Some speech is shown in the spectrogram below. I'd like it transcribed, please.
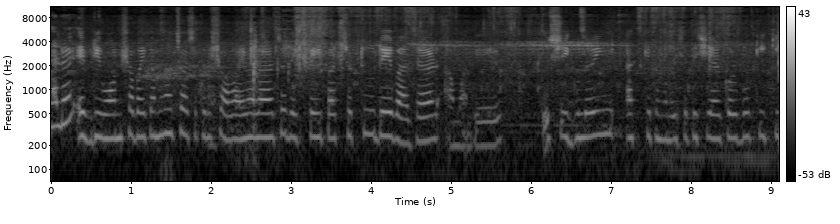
হ্যালো এভরিওয়ান, সবাই কেমন আছো? আশা করি সবাই ভালো আছো। দেখতেই পাচ্ছ টুডে বাজার আমাদের। তো সেগুলোই আজকে তোমাদের সাথে শেয়ার করব, কি কি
